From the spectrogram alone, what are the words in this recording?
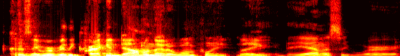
Because they were really cracking down on that at one point. Like They, they honestly were.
